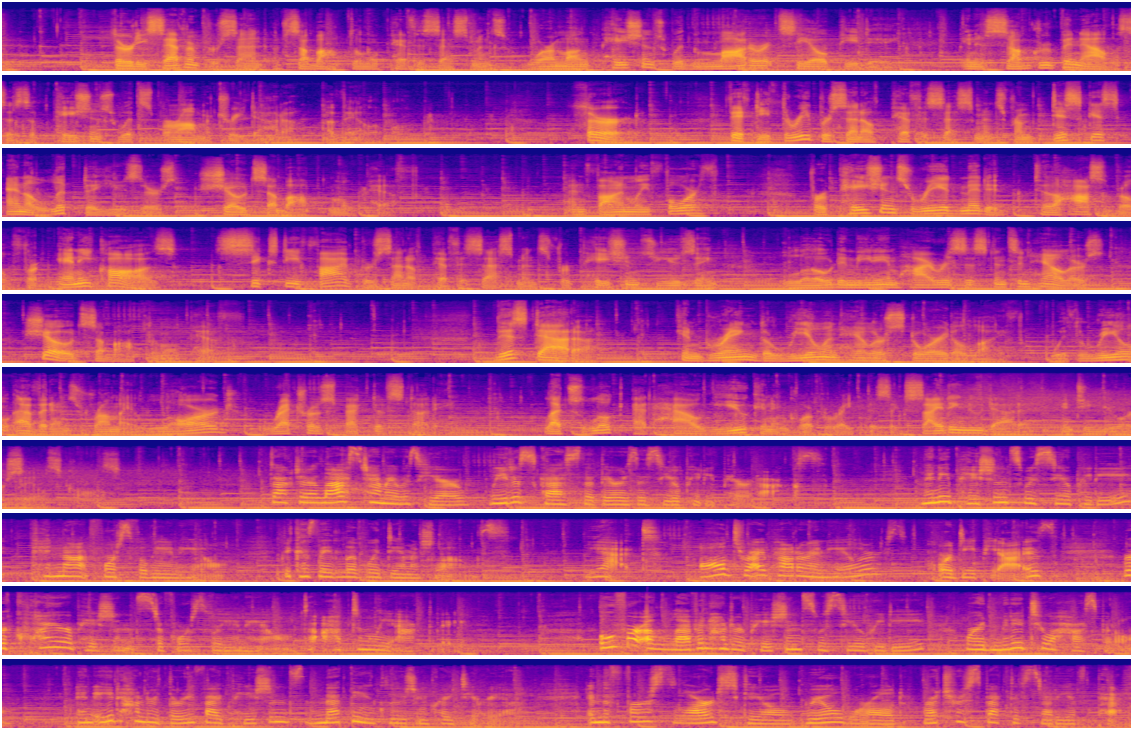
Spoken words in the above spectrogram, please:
37% of suboptimal PIF assessments were among patients with moderate COPD in a subgroup analysis of patients with spirometry data available. Third, 53% of PIF assessments from Diskus and Ellipta users showed suboptimal PIF. And finally, fourth, for patients readmitted to the hospital for any cause, 65% of PIF assessments for patients using low to medium high resistance inhalers showed suboptimal PIF. This data can bring the real inhaler story to life with real evidence from a large retrospective study. Let's look at how you can incorporate this exciting new data into your sales calls. Doctor, last time I was here, we discussed that there is a COPD paradox. Many patients with COPD cannot forcefully inhale because they live with damaged lungs. Yet, all dry powder inhalers, or DPIs, require patients to forcefully inhale to optimally activate. Over 1,100 patients with COPD were admitted to a hospital, and 835 patients met the inclusion criteria in the first large scale, real world retrospective study of PIF.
